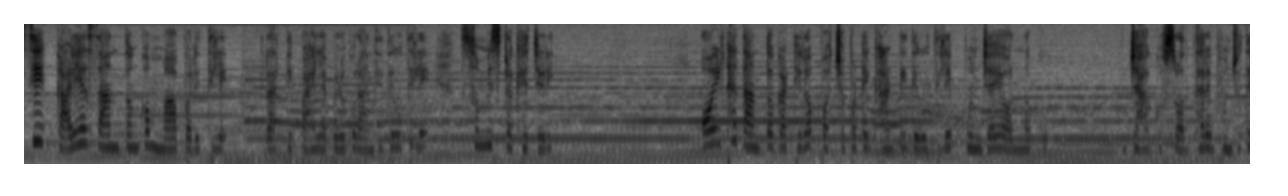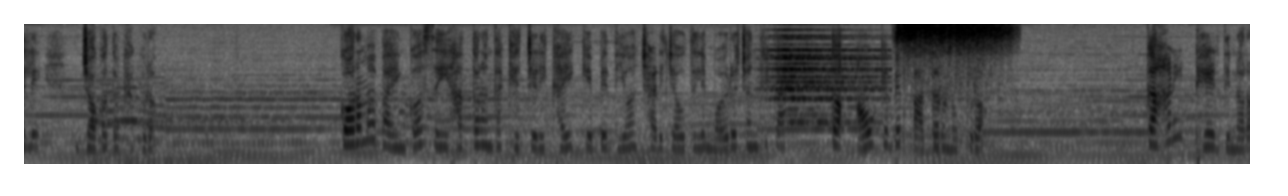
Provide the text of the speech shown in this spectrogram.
ସିଏ କାଳିଆ ସାଆନ୍ତଙ୍କ ମା ପରି ଥିଲେ। ରାତି ପାହିଲା ବେଳକୁ ରାନ୍ଧି ଦେଉଥିଲେ ସୁମିଷ୍ଟ ଖେଚେଡ଼ି। ଅଇଁଠା ଦାନ୍ତ କାଠିର ପଛପଟେ ଘାଣ୍ଟି ଦେଉଥିଲେ ପୁଞ୍ଜାଏ ଅନ୍ନକୁ। ଯାହାକୁ ଶ୍ରଦ୍ଧାରେ ଭୁଞ୍ଜୁଥିଲେ ଜଗତ ଠାକୁର। କରମାବାଇଙ୍କ ସେହି ହାତରନ୍ଧା ଖେଚେଡ଼ି ଖାଇ କେବେ ଦିଅଁ ଛାଡ଼ି ଯାଉଥିଲେ ମୟୂରଚନ୍ଦ୍ରିକା ତ ଆଉ କେବେ ପାଦର ନୁପୁର କାହାଣୀ ଢେର ଦିନର।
